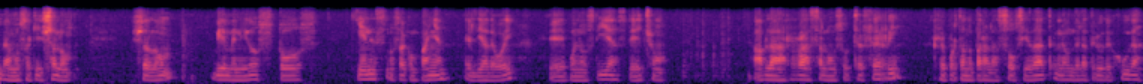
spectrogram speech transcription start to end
Veamos aquí, shalom. Shalom, bienvenidos todos quienes nos acompañan el día de hoy. Eh, buenos días, de hecho, habla Raz Alonso Teferri, reportando para la Sociedad León de la Tribu de Judá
